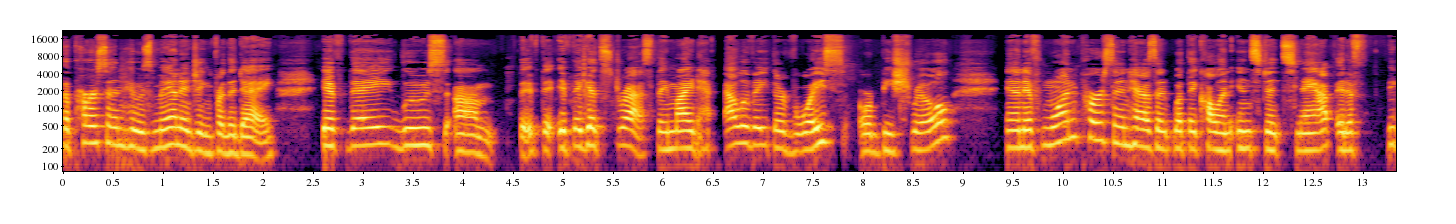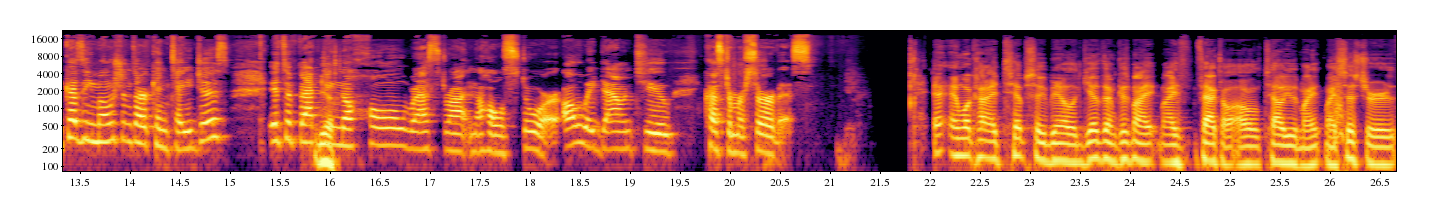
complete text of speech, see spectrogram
the person who's managing for the day, if they lose um, if they, if they get stressed, they might elevate their voice or be shrill. And if one person has a, what they call an instant snap, it if because emotions are contagious, it's affecting Yes. the whole restaurant and the whole store, all the way down to customer service. And what kind of tips have you been able to give them? Because my, my in fact, I'll, I'll tell you that my, my sister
